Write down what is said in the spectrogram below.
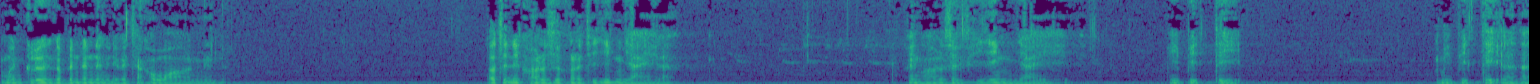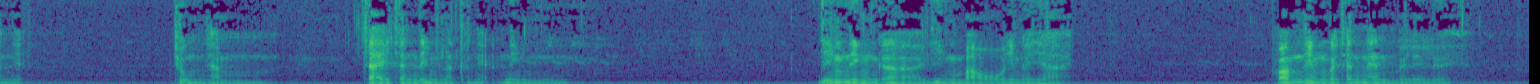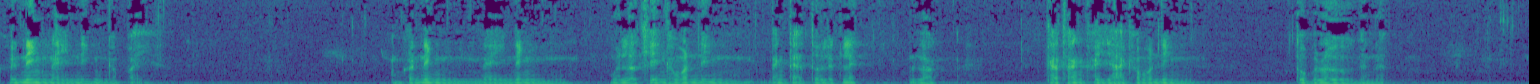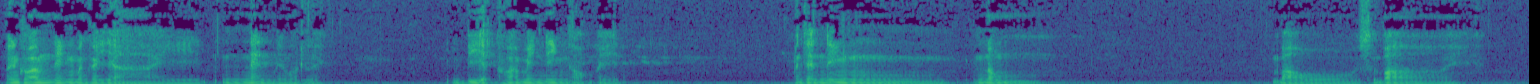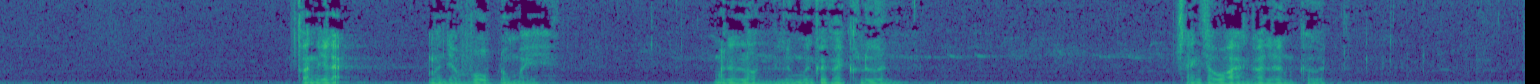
เหมือนกลืนก็เป็นอันหนึ่งเดียวกับจักรวาลนี่เราตอนนี้ความรู้สึกของเราจะยิ่งใหญ่แล้วเป็นความรู้สึกที่ยิ่งใหญ่ มีปิติ มีปิติแล้วตอนเนี้ยชุ่มยำใจจะนิ่งแล้วตอนเนี้ยนิ่ง ยิ่งนิ่งก็ยิ่งเบายิ่งขยาย ความนิ่งก็จะแน่นไปเรื่อยๆ คือนิ่งในนิ่งก็ไป มันก็นิ่งในนิ่ง เหมือนเราเขียนคำว่านิ่ง ตั้งแต่ตัวเล็กๆ แล้วกระทั่งขยายคำว่านิ่ง ตัวเบลอกันนะเหมือนความนิ่งมันขยายแน่นไปหมดเลย เบียดความไม่นิ่งออกไป มันจะนิ่งนุ่ม เบาสบาย ตอนนี้แหละ มันจะวูบลงไป เหมือนหล่นหรือเหมือนค่อยๆเคลื่อน แสงสว่างก็เริ่มเกิด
